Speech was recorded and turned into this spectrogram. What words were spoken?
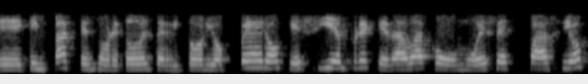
eh, que impacten sobre todo el territorio, pero que siempre quedaba como ese espacio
